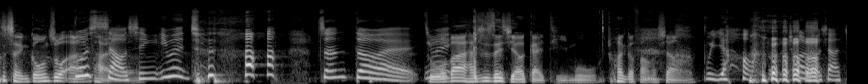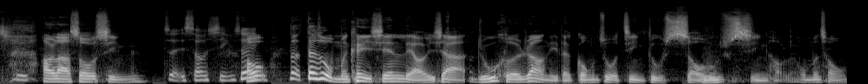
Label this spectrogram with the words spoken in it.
成工作安排？不小心，因为真的哎，怎么办？还是这一集要改题目，换个方向？不要，要聊下去。好啦，收心，对，收心。所以，好，那但是我们可以先聊一下如何让你的工作进度收心。好了，我们从。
